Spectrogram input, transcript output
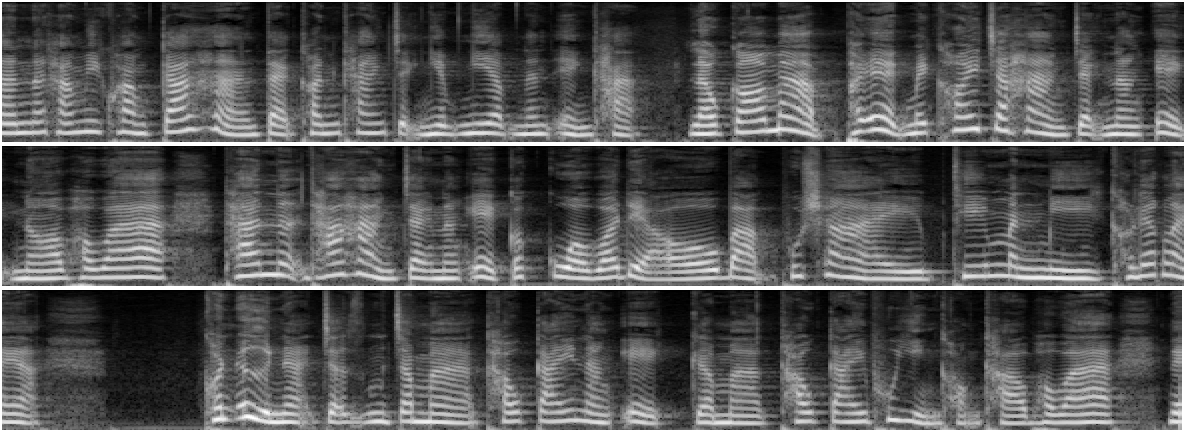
นั้นนะคะ มีความกล้าหาญแต่ค่อนข้างจะเงียบๆนั่นเองค่ะแล้วก็แบบพระเอกไม่ค่อยจะห่างจากนางเอกเนาะเพราะว่าถ้าถ้าห่างจากนางเอกก็กลัวว่าเดี๋ยวแบบผู้ชายที่มันมีเขาเรียกอะไรอะ คนอื่นเนี่ยจะจะมาเข้าใกล้นางเอกจะมาเข้าใกล้ผู้หญิงของเขา เพราะว่าใน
